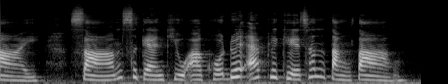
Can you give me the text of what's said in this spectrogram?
Line 3. สแกน QR code ด้วยแอปพลิเคชันต่างๆ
